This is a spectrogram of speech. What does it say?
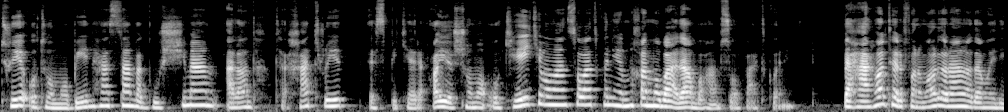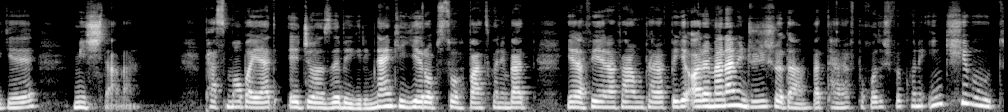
توی اتومبیل هستم و گوشیمم الان خط روی اسپیکره. آیا شما اوکی که با من صحبت کنی یا می‌خوایم ما بعدا با هم صحبت کنیم؟ به هر حال تلفن ما رو دارن آدمای دیگه میشنون. پس ما باید اجازه بگیریم. نه اینکه یه رب صحبت کنیم بعد یه دفعه یه نفر اون طرف بگه آره منم اینجوری شدم. بعد طرف به خودش فکر کنه این کی بود؟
